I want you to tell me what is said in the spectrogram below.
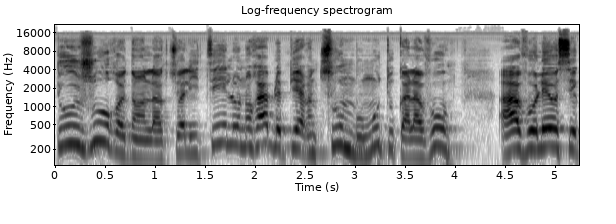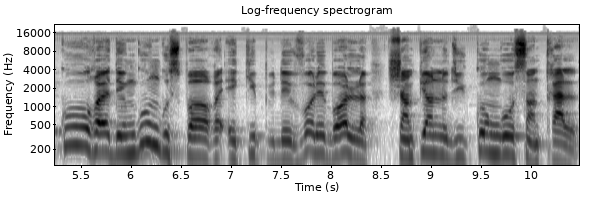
Toujours dans l'actualité, l'honorable Pierre Ntsumbu Mutukalavo a volé au secours de Ngungu Sport, équipe de volleyball championne du Congo central.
